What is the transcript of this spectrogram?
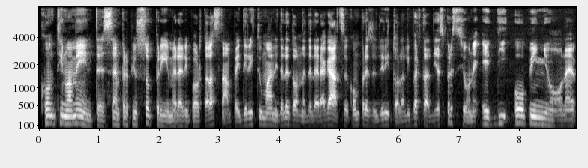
continuamente sempre più sopprimere, riporta la stampa, i diritti umani delle donne e delle ragazze, compreso il diritto alla libertà di espressione e di opinione.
